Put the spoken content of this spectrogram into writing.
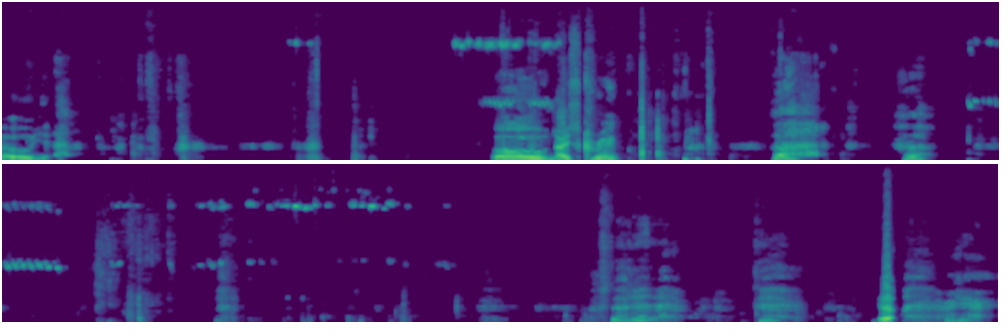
Oh yeah. Oh, nice creek. Ah, ah. That it? Yep, right here.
